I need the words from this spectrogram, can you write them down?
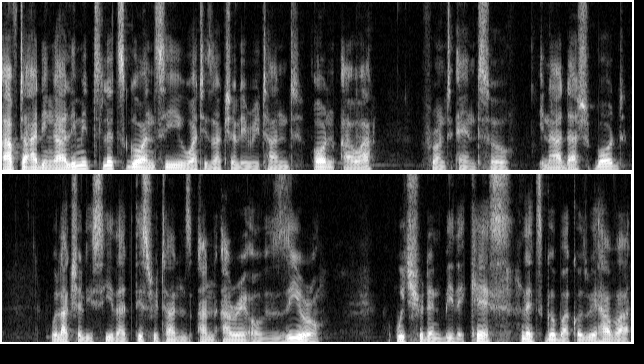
After adding our limit let's go and see what is actually returned on our front end. So in our dashboard we'll actually see that this returns an array of 0 which shouldn't be the case. Let's go back because we have a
